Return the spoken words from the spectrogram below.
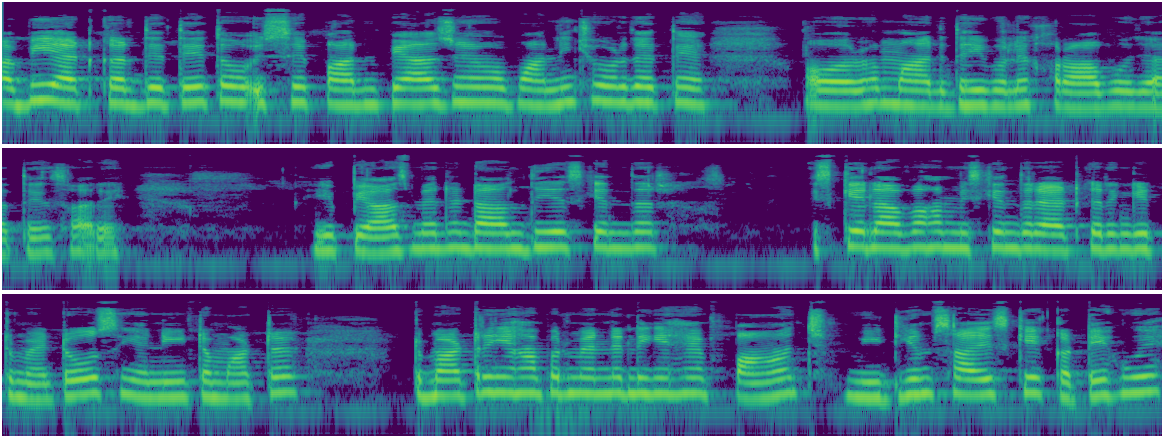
अभी ऐड कर देते तो इससे पान प्याज जो है, वो पानी छोड़ देते हैं और हमारे दही बोले ख़राब हो जाते हैं सारे। ये प्याज मैंने डाल दिए इसके अंदर। इसके अलावा हम इसके अंदर ऐड करेंगे टमाटोस, यानी टमाटर। टमाटर यहाँ पर मैंने लिए हैं पाँच मीडियम साइज़ के कटे हुए।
